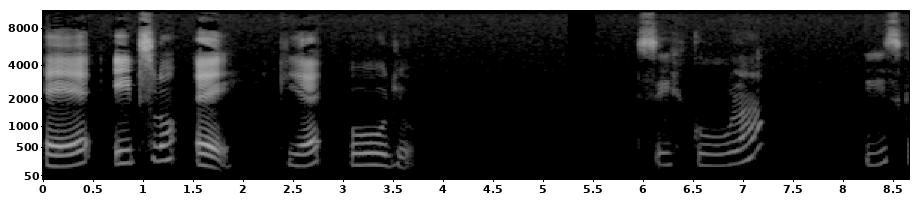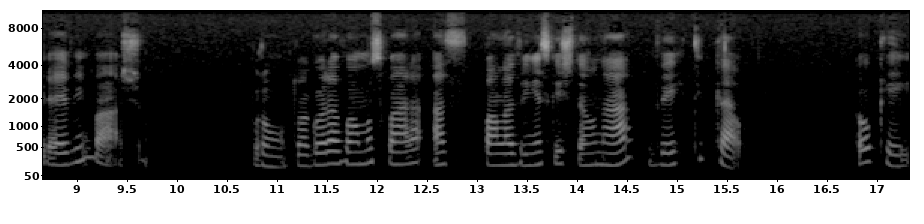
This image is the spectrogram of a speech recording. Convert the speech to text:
É Y E, que é olho. Circula e escreve embaixo. Pronto, agora vamos para as palavrinhas que estão na vertical. Ok.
